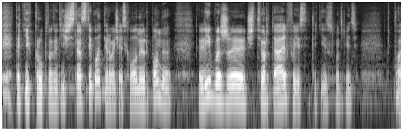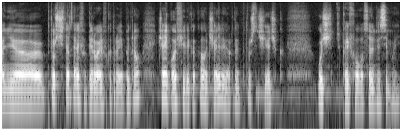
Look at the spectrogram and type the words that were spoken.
таких крупных. 2016 год, первая часть Never помню. Либо же четвертая альфа, если такие смотреть. В плане... Э, потому что четвертая альфа, первая альфа, которую я поиграл. Чай, кофе или какао. Чай, наверное, потому что чаечек очень кайфово, особенно зимой.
